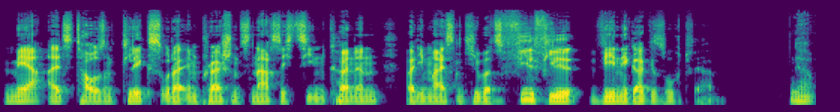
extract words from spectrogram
mehr als 1000 Klicks oder Impressions nach sich ziehen können, weil die meisten Keywords viel, viel weniger gesucht werden. Ja.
